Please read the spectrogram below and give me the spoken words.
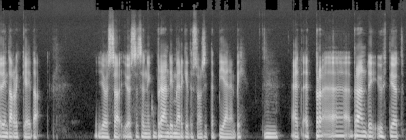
elintarvikkeita, joissa, joissa se niin kuin brändin merkitys on sitten pienempi. Mm. Et, et brändiyhtiöt,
